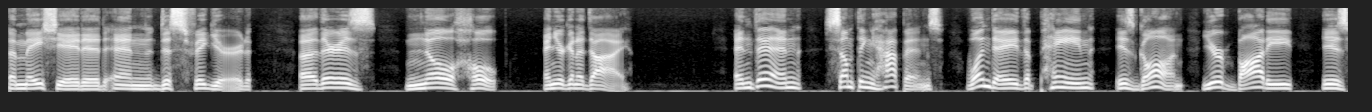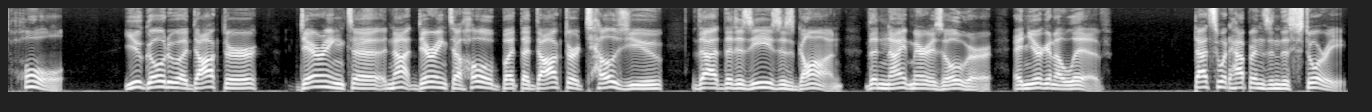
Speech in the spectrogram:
emaciated and disfigured uh, there is no hope and you're going to die. And then something happens. One day the pain is gone, your body is whole. You go to a doctor daring to, not daring to hope, but the doctor tells you that the disease is gone, the nightmare is over, and you're going to live. That's what happens in this story.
